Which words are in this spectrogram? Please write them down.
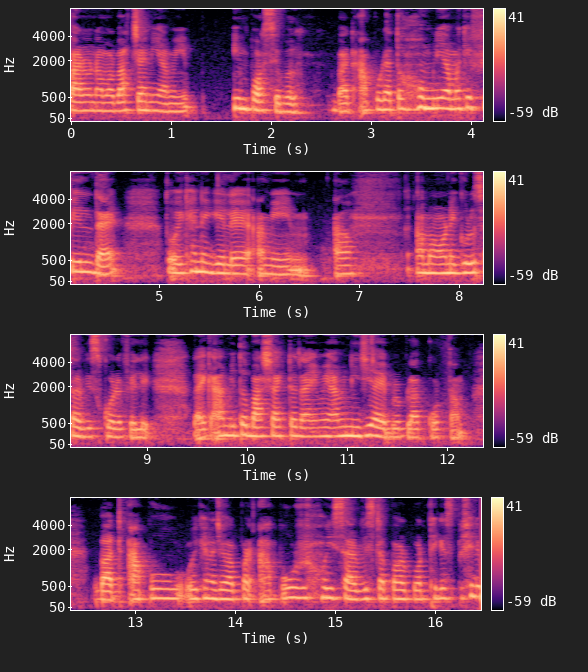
কারণ আমার বাচ্চা নিয়ে আমি ইম্পসিবল বাট আপুরা তো হোমলি আমাকে ফিল দেয়, তো ওইখানে গেলে আমি আমার অনেকগুলো সার্ভিস করে ফেলি। লাইক আমি তো বাসা একটা টাইমে আমি নিজে আইব্রো প্লাক করতাম। বাট আপু ওইখানে যাওয়ার পর, আপুর ওই সার্ভিসটা পাওয়ার পর থেকে স্পেশালি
